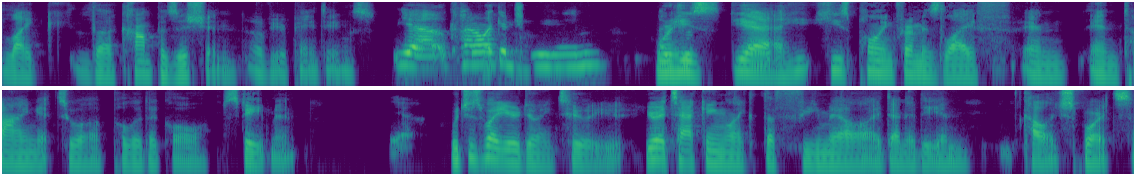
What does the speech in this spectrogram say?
like the composition of your paintings. Yeah, kind of like a um, dream. where he's yeah he, he's pulling from his life and and tying it to a political statement Yeah. which is what you're doing too you, you're attacking like the female identity in college sports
